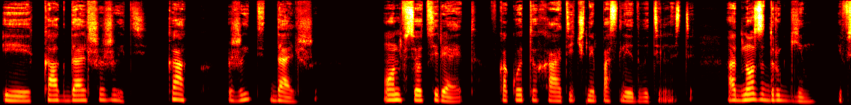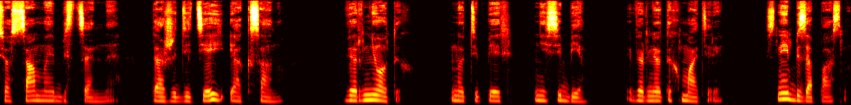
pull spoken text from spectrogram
И как дальше жить? Как жить дальше? Он все теряет в какой-то хаотичной последовательности, одно за другим, и все самое бесценное, даже детей и Оксану. Вернет их, но теперь не себе, вернет их матери. С ней безопасно.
